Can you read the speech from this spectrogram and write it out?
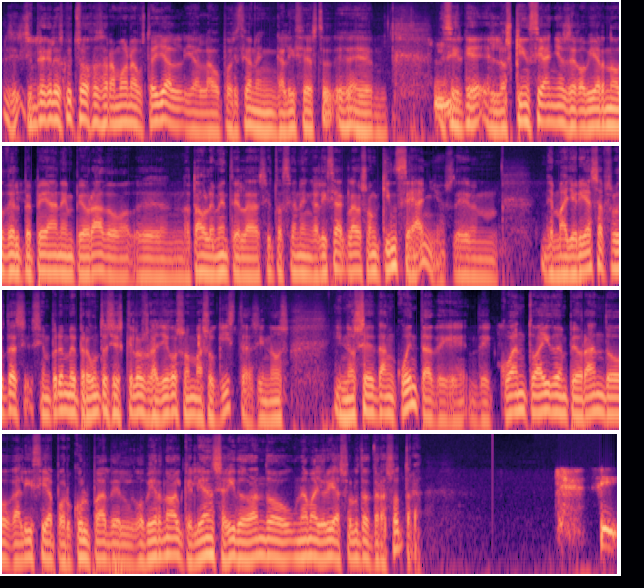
Siempre que le escucho, José Ramón, a usted y a, la oposición en Galicia, esto, eh, decir que en los 15 años de gobierno del PP han empeorado eh, notablemente la situación en Galicia, claro, son 15 años de, mayorías absolutas. Siempre me pregunto si es que los gallegos son masoquistas y, nos, y no se dan cuenta de, de cuánto ha ido empeorando Galicia por culpa del gobierno al que le han seguido dando una mayoría absoluta tras otra. Sí,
